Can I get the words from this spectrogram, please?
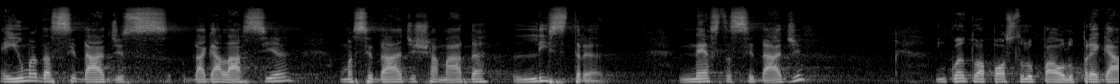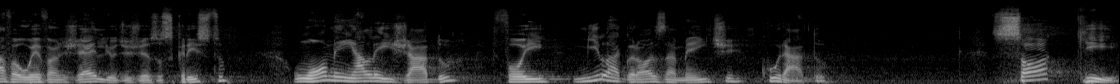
em uma das cidades da Galácia, uma cidade chamada Listra. Nesta cidade, enquanto o apóstolo Paulo pregava o evangelho de Jesus Cristo, um homem aleijado foi milagrosamente curado. Só que,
